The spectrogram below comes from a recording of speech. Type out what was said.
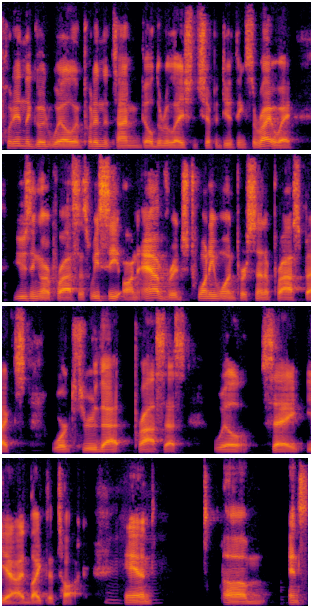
put in the goodwill and put in the time and build the relationship and do things the right way, using our process, we see on average 21% of prospects worked through that process will say, "Yeah, I'd like to talk." Mm-hmm. And um, and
